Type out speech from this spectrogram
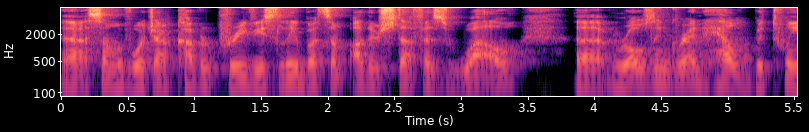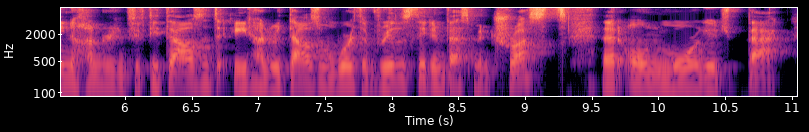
uh, some of which I've covered previously, but some other stuff as well. Uh, Rosengren held between 150,000 to 800,000 worth of real estate investment trusts that own mortgage-backed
